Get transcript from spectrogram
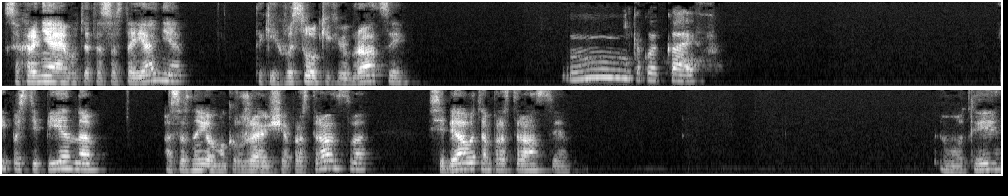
сохраняем вот это состояние таких высоких вибраций. М-м, какой кайф. И постепенно осознаем окружающее пространство – себя в этом пространстве. Вот, и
